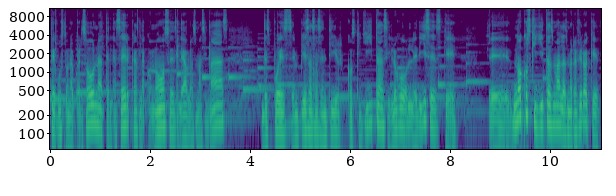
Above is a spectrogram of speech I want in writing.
Te gusta una persona, te le acercas, la conoces, le hablas más y más. Después empiezas a sentir cosquillitas y luego le dices que... Eh, no cosquillitas malas, me refiero a que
